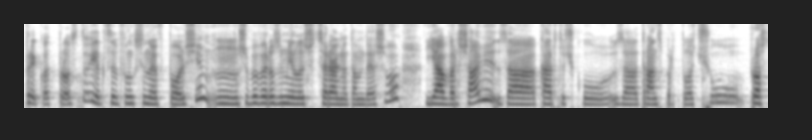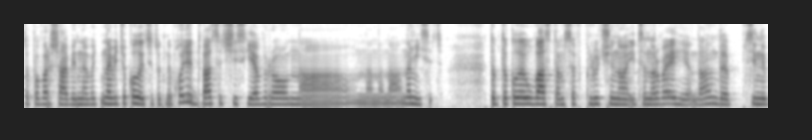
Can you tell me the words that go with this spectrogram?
Приклад просто, як це функціонує в Польщі, щоб ви розуміли, що це реально там дешево. Я в Варшаві за карточку за транспорт плачу просто по Варшаві, навіть навіть околиці тут не входять 26 євро на, на, на, на, на місяць. Тобто, коли у вас там все включено, і це Норвегія, да, де ціни,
